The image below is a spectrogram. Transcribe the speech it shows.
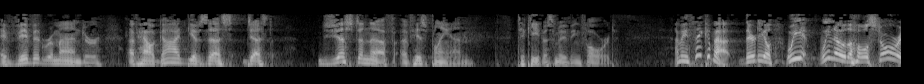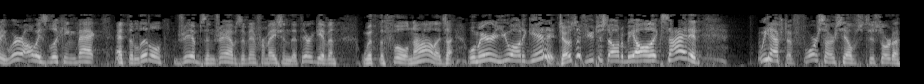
a vivid reminder of how God gives us just just enough of His plan to keep us moving forward. I mean, think about their deal. We we know the whole story. We're always looking back at the little dribs and drabs of information that they're given with the full knowledge. Like, well, Mary, you ought to get it. Joseph, you just ought to be all excited. We have to force ourselves to sort of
